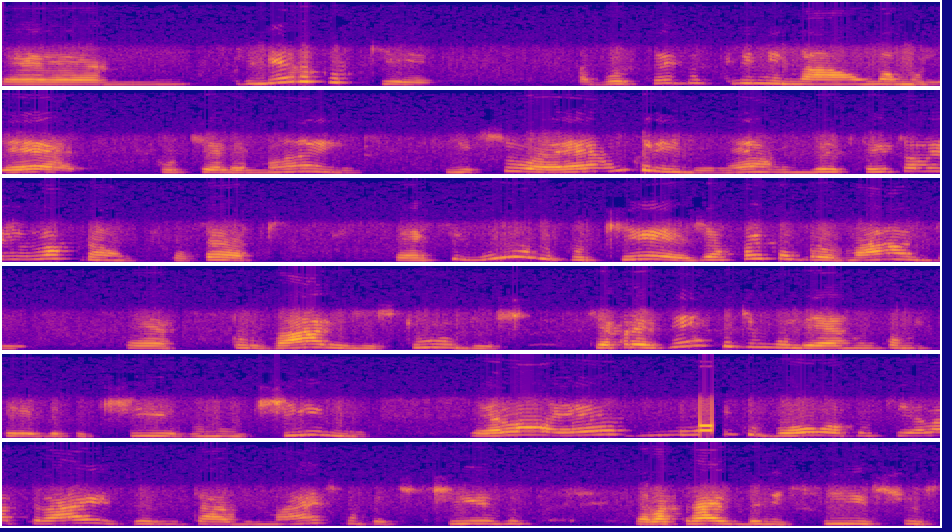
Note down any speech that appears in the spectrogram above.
É, primeiro porque você discriminar uma mulher porque ela é mãe, isso é um crime, né? Um respeito à legislação, tá certo? É, segundo, porque já foi comprovado é, por vários estudos que a presença de mulher num comitê executivo, num time, ela é muito boa porque ela traz resultados mais competitivos, ela traz benefícios,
